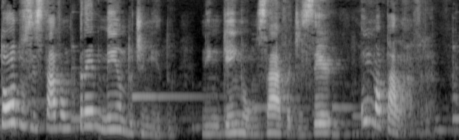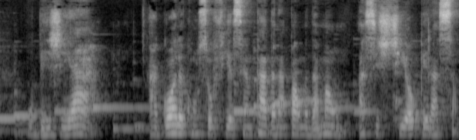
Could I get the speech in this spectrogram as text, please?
Todos estavam tremendo de medo. Ninguém ousava dizer uma palavra. O BGA, agora com Sofia sentada na palma da mão, assistia à operação.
